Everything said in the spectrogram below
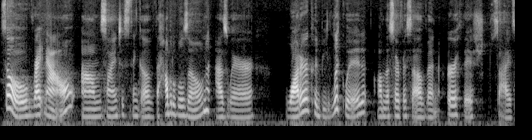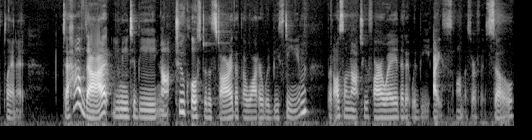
So right now, um, scientists think of the habitable zone as where water could be liquid on the surface of an Earth-ish sized planet. To have that, you need to be not too close to the star that the water would be steam, but also not too far away that it would be ice on the surface. So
